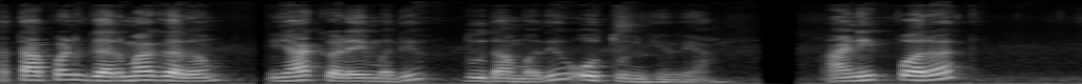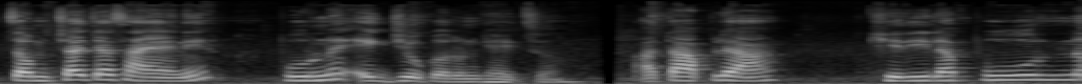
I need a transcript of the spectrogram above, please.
आता आपण गरमागरम ह्या कढईमध्ये दुधामध्ये ओतून घेऊया. आणि परत चमच्याच्या साह्याने पूर्ण एकजीव करून घ्यायचं. आता आपल्या खिरीला पूर्ण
